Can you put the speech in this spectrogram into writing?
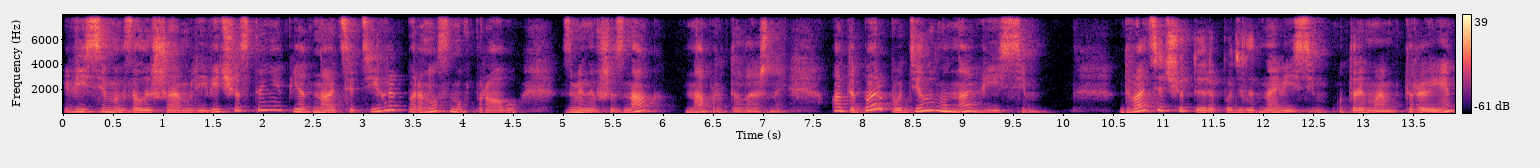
8 залишаємо в лівій частині, 15y переносимо вправо, змінивши знак на протилежний. А тепер поділимо на 8. 24 поділити на 8 отримаємо 3.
